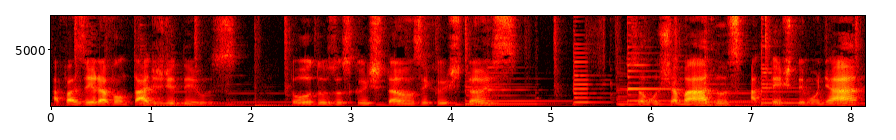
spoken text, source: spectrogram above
a fazer a vontade de Deus. Todos os cristãos e cristãs somos chamados a testemunhar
